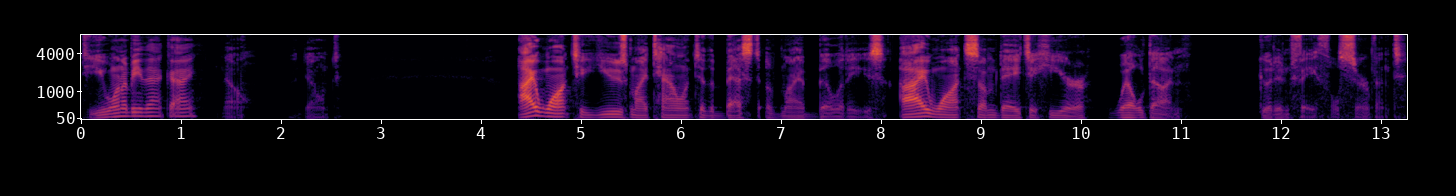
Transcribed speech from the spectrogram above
Do you want to be that guy? No, I don't. I want to use my talent to the best of my abilities. I want someday to hear, Well done, good and faithful servant.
